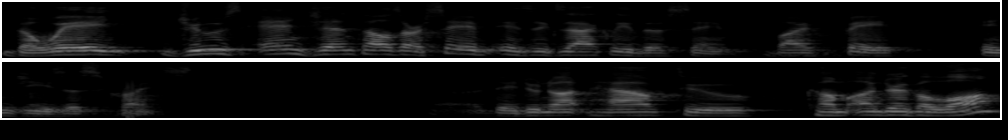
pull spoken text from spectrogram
the way Jews and Gentiles are saved is exactly the same by faith in Jesus Christ. Uh, they do not have to come under the law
